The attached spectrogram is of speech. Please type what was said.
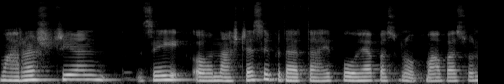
महाराष्ट्रीयन जे नाश्त्याचे पदार्थ आहेत पोह्यापासून उपमापासून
